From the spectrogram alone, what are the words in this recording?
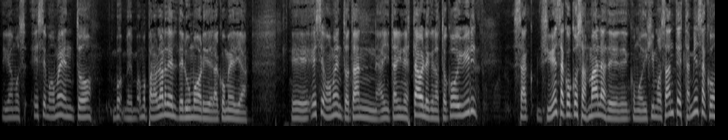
digamos, ese momento, eh, para hablar del, del humor y de la comedia, eh, ese momento tan ahí tan inestable que nos tocó vivir, si bien sacó cosas malas, de, como dijimos antes, también sacó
